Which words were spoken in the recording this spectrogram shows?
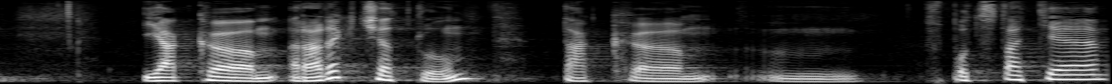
jak Radek četl, tak v podstatě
